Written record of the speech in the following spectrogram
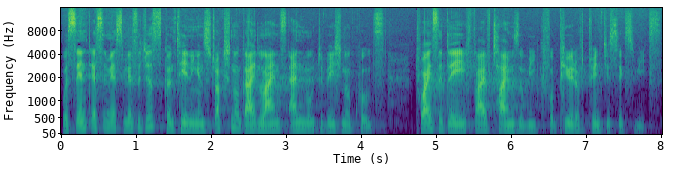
were sent SMS messages containing instructional guidelines and motivational quotes twice a day, five times a week for a period of 26 weeks.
